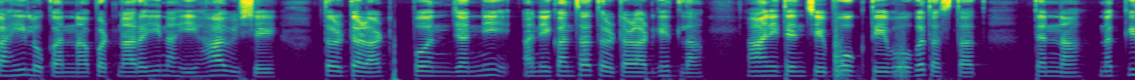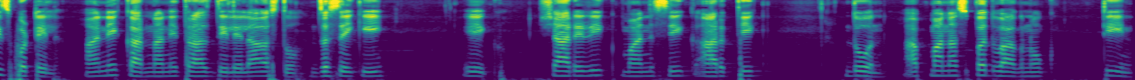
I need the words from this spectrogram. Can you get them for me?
काही लोकांना पटणारही नाही हा विषय. तळतळाट पण ज्यांनी अनेकांचा तळतळाट घेतला आणि त्यांचे भोग ते भोगत असतात त्यांना नक्कीच पटेल. अनेक कारणाने त्रास दिलेला असतो. जसे की एक शारीरिक मानसिक आर्थिक. दोन अपमानास्पद वागणूक. तीन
